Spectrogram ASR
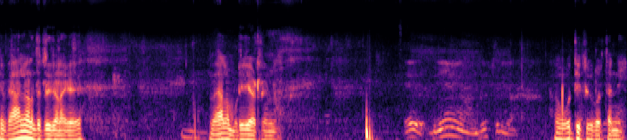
இங்கே வேலை நடந்துட்டுருக்கு எனக்கு. வேலை முடியலாட்டு இன்னும். ஊற்றிட்டு இருக்கு பாரு தண்ணி.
